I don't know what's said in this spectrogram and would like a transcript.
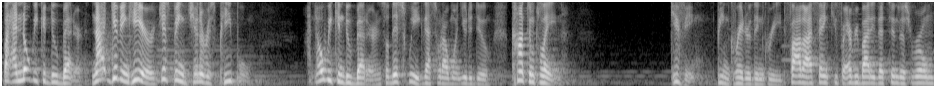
but I know we could do better. Not giving here, just being generous people. I know we can do better. And so this week, that's what I want you to do. Contemplate giving, being greater than greed. Father, I thank you for everybody that's in this room.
